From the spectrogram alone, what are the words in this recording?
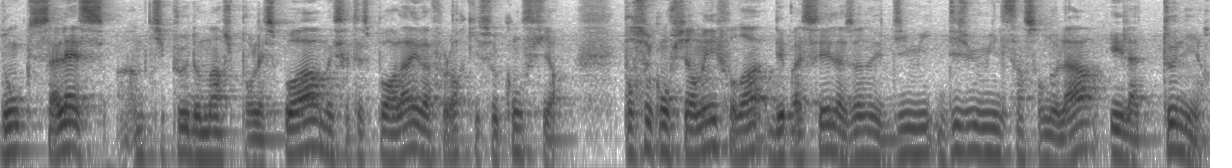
Donc ça laisse un petit peu de marge pour l'espoir, mais cet espoir-là, il va falloir qu'il se confirme. Pour se confirmer, il faudra dépasser la zone des 18 500 dollars et la tenir.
